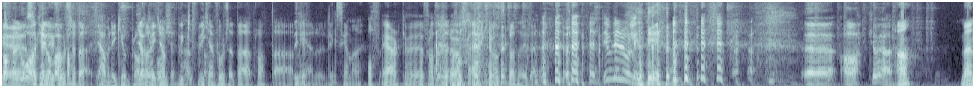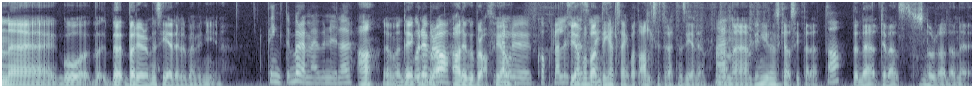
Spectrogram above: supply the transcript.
Ja, eh, förlåt, så kan vi bara fortsätta. Ja men det är kul att prata. Kan Vi kan, fortsätta vi, vi kan fortsätta prata Vi kan- mer lite senare. Off air kan vi prata vidare om. Off air kan vi också prata vidare. det blir roligt. Eh, ja, kan vi göra. Ja. Men äh, gå, börjar du med CD eller med vinyl? Tänkte börja med vinyler. Ja, det, men det Går går, det bra. bra? Ja, det går bra. Så För kan jag, du koppla lite. för jag var bara inte helt säker på att allt sitter rätt med CDn. Nej. Men äh, vinylen ska sitta rätt. Ja. Den där till vänster som snurrar, den, är,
